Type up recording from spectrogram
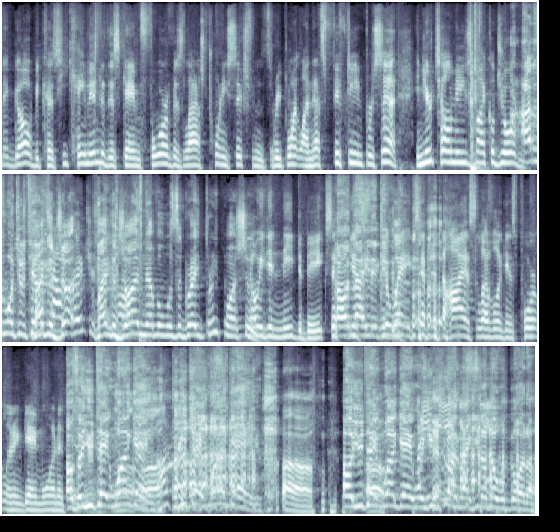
letting it go because he came into this game four of his last 26 from the three-point line. That's 15%. And you're telling me he's Michael Jordan? I just want you to tell Michael, me. That's Jordan. Michael Ron. Jordan never was a great three-point shooter. no, he didn't need to be, except, Oh, no, against, he didn't need to. except at the highest level against Portland in Game One. At Oh, the- so you take one game. You take one game. Oh. oh, you take oh. one game when do you you shrug like you don't know what's going on.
